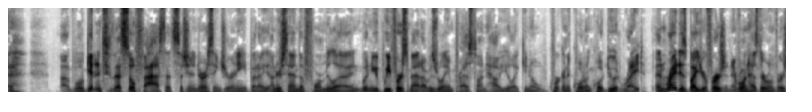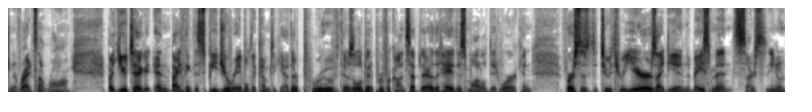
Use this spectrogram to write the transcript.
Uh, uh, we'll get into that so fast. That's such an interesting journey, but I understand the formula. And when you, we first met, I was really impressed on how you like, you know, we're going to quote unquote do it right. And right is by your version. Everyone has their own version of right. It's not wrong, but you take it. And by, I think the speed you were able to come together proved there's a little bit of proof of concept there that, hey, this model did work. And versus the two, three years idea in the basement starts, you know,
